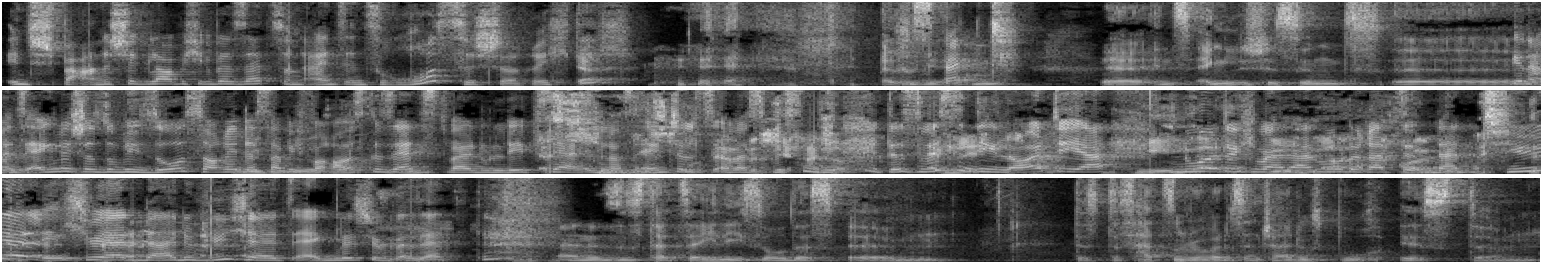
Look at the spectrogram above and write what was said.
ins Spanische, glaube ich, übersetzt und eins ins Russische, richtig? Ja. also Respekt. Äh, ins Englische sind. Äh, genau, ins Englische sowieso. Sorry, das habe ich vorausgesetzt, weil du lebst ja, in Los Angeles, aber das wissen die, das wissen die Leute ja nur durch meine Anmoderation. Natürlich werden deine Bücher ins Englische übersetzt. Nein, es ist tatsächlich so, dass ähm, das, das Hudson River, das Entscheidungsbuch, ist ähm,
